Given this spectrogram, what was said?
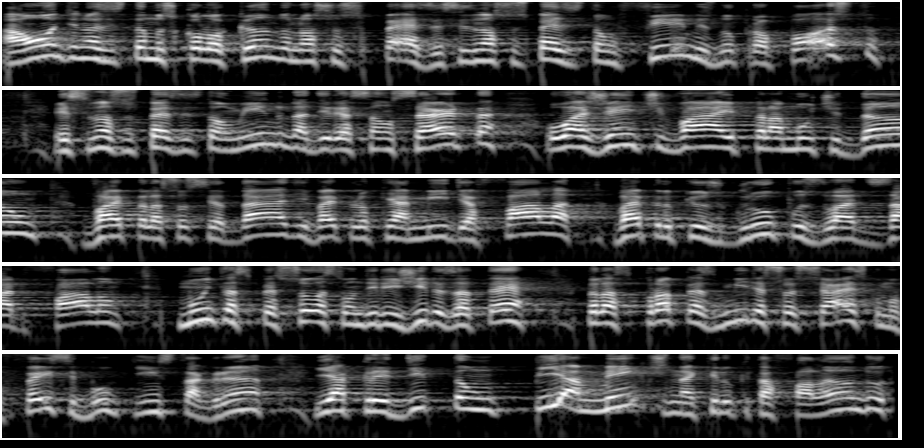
Aonde nós estamos colocando nossos pés? Esses nossos pés estão firmes no propósito? Esses nossos pés estão indo na direção certa? Ou a gente vai pela multidão, vai pela sociedade, vai pelo que a mídia fala, vai pelo que os grupos do WhatsApp falam? Muitas pessoas são dirigidas até pelas próprias mídias sociais, como Facebook e Instagram, e acreditam piamente naquilo que está falando,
